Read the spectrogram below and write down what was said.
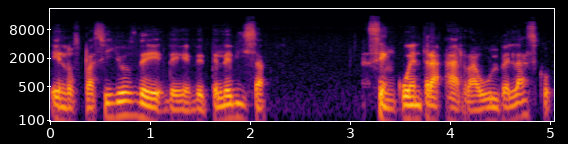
en los pasillos de, de, Televisa, se encuentra a Raúl Velasco.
